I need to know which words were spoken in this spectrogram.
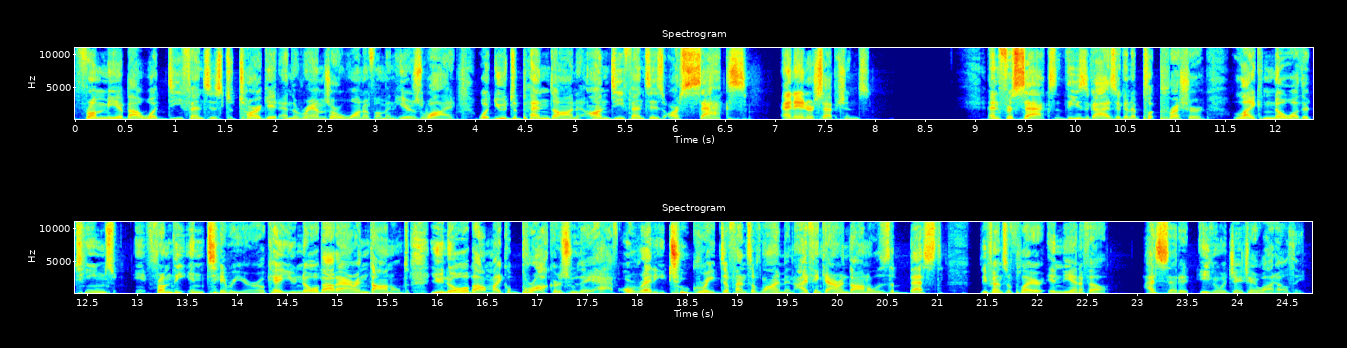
from me about what defenses to target, and the Rams are one of them. And here's why. What you depend on on defenses are sacks and interceptions. And for sacks, these guys are going to put pressure like no other teams from the interior, okay? You know about Aaron Donald. You know about Michael Brockers, who they have. Already, two great defensive linemen. I think Aaron Donald is the best defensive player in the NFL. I said it, even with J.J. Watt healthy.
